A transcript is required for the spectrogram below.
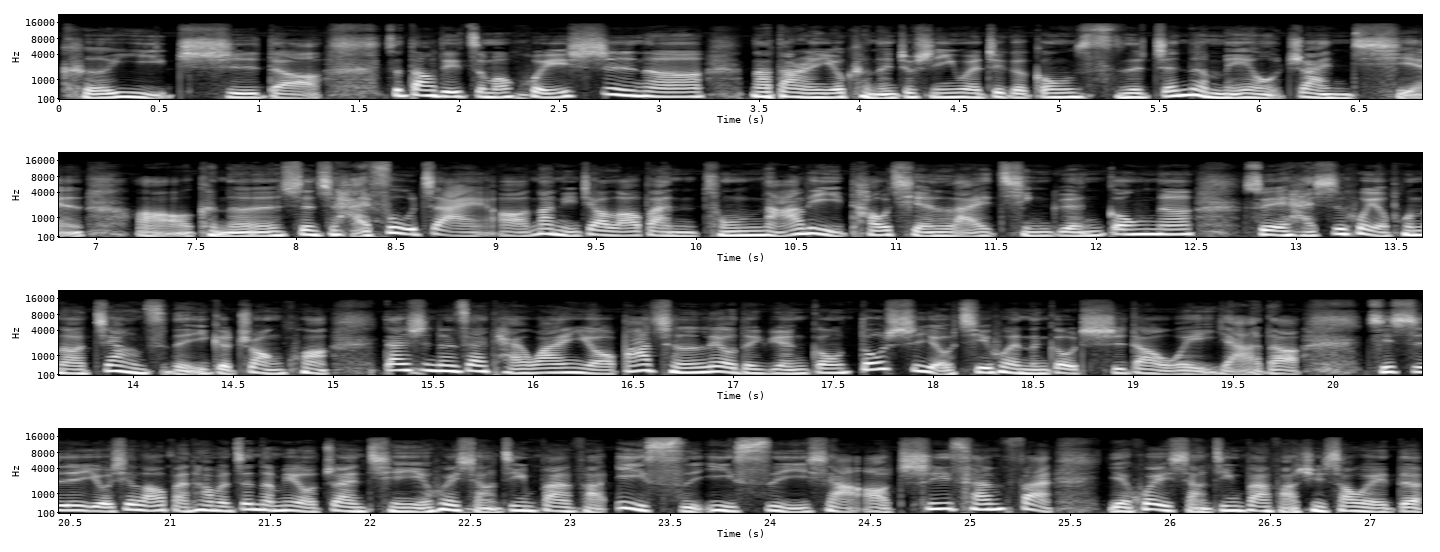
可以吃的。这到底怎么回事呢？那当然有可能就是因为这个公司真的没有赚钱啊，可能甚至还负债啊。那你叫老板从哪里掏钱来请员工呢？所以还是会有碰到这样子的一个状况。但是呢，在台湾有八成六的员工都是有机会能够吃到尾牙的。其实有些老板他们真的没有赚钱，也会想尽办法意思意思一下啊，吃一餐饭也会想尽办法去稍微的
